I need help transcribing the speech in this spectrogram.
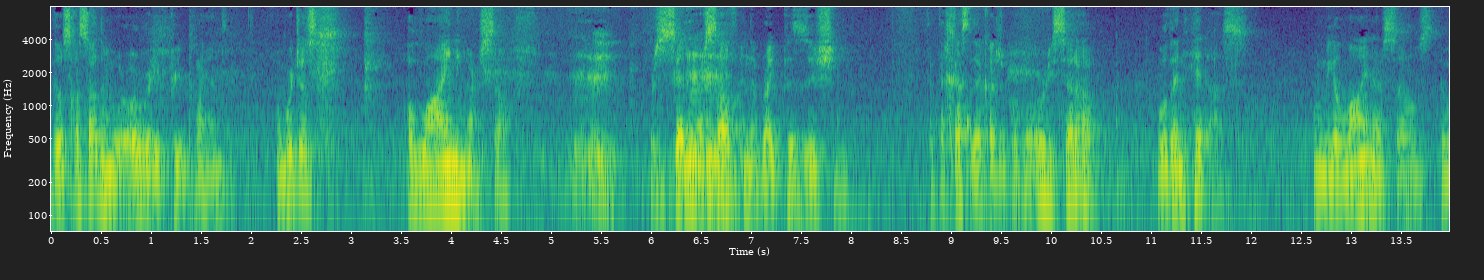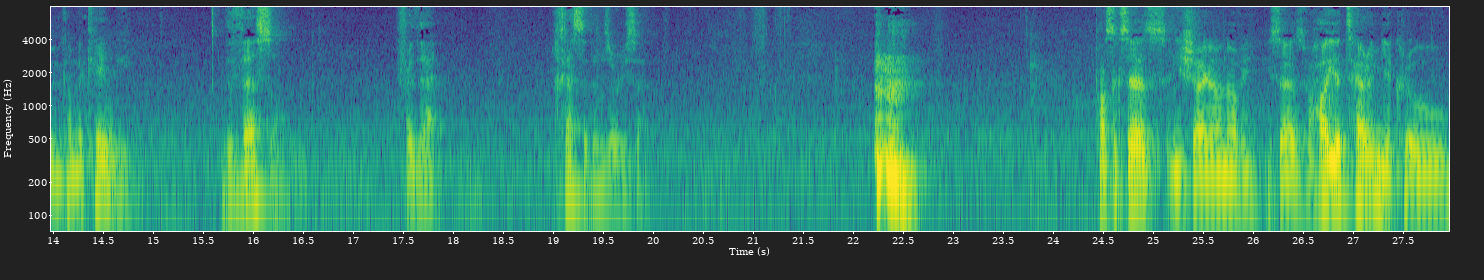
Those chasadim were already pre-planned, and we're just aligning ourselves. We're setting ourselves in the right position that the chesed that Kadosh already set up will then hit us. When we align ourselves, then we become the keli, the vessel for that chesed that was already set. Pasuk says in Yeshaya Navi, he says, "V'haya terem yikru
